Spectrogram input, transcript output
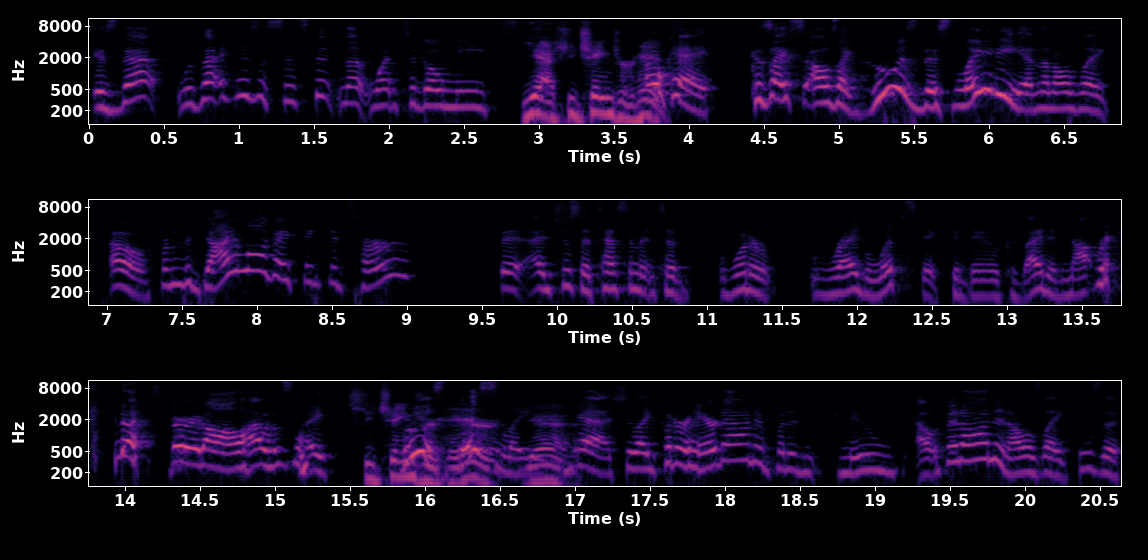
is that was that his assistant that went to go meet? Yeah, she changed her hair. Okay, because I I was like, who is this lady? And then I was like, oh, from the dialogue, I think it's her. But it's just a testament to what her red lipstick could do because I did not recognize her at all. I was like, She changed who her hair. this lady? Yeah. yeah, she like put her hair down and put a new outfit on, and I was like, this is a.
